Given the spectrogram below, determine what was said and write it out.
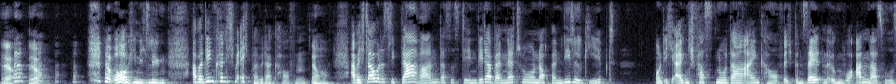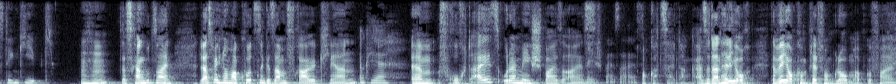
ja, ja. Da brauche ich nicht lügen. Aber den könnte ich mir echt mal wieder kaufen. Ja. Aber ich glaube, das liegt daran, dass es den weder beim Netto noch beim Lidl gibt und ich eigentlich fast nur da einkaufe. Ich bin selten irgendwo anders, wo es den gibt. Mhm, das kann gut sein. Lass mich noch mal kurz eine Gesamtfrage klären. Okay. Ähm, Fruchteis oder Milchspeiseeis? Milchspeiseeis. Oh Gott sei Dank. Also dann hätte ich auch, dann wäre ich auch komplett vom Glauben abgefallen.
